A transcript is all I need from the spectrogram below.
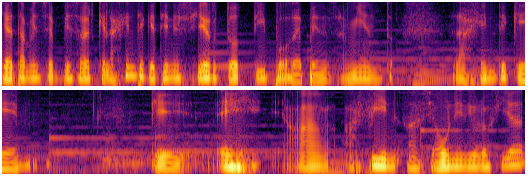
ya también se empieza a ver que la gente que tiene cierto tipo de pensamiento, la gente que, que es afín hacia una ideología,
